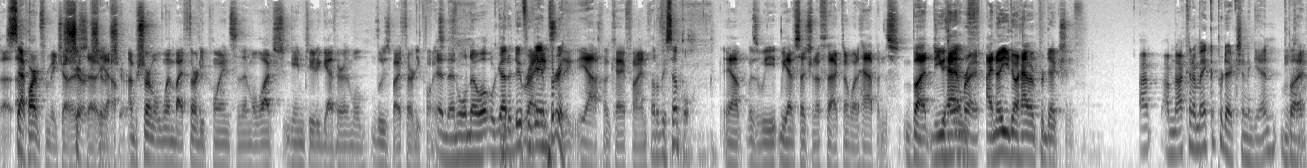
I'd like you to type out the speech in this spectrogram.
uh, apart from each other, Sure, so sure, yeah, sure. I'm sure we'll win by 30 points, and then we'll watch game two together, and we'll lose by 30 points. And then we'll know what we got to do for right, Game Three. Yeah. Okay. Fine. That'll be simple. Yeah, because we we have such an effect on what happens. But do you have? Damn right. I know you don't have a prediction. I'm, I'm not going to make a prediction again, but Okay.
